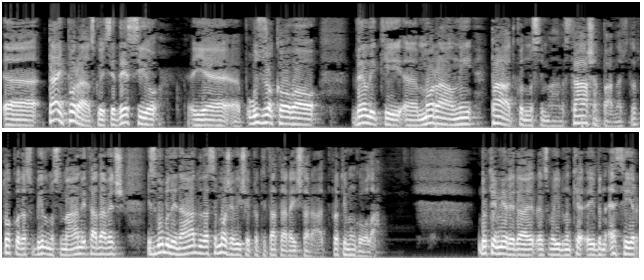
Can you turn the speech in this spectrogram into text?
E, taj poraz koji se desio je uzrokovao veliki e, moralni pad kod muslimana, strašan pad, znači toliko da su bili muslimani tada već izgubili nadu da se može više protiv Tatara išta raditi, protiv Mongola. Do te mjere da je, recimo, Ibn, Ibn Ethir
